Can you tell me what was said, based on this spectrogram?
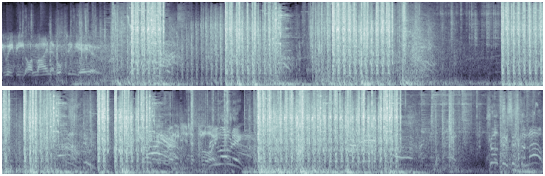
UAV online and orbiting the AO. UAV ready to deploy. Reloading! Trophy system out!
